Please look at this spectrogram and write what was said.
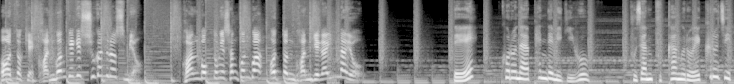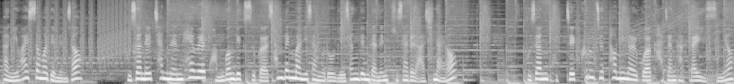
어떻게 관광객의 수가 늘었으며 광복동의 상권과 어떤 관계가 있나요? 네, 코로나 팬데믹 이후 부산 북항으로의 크루즈 입항이 활성화되면서 부산을 찾는 해외 관광객 수가 300만 이상으로 예상된다는 기사를 아시나요? 부산 국제 크루즈 터미널과 가장 가까이 있으며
